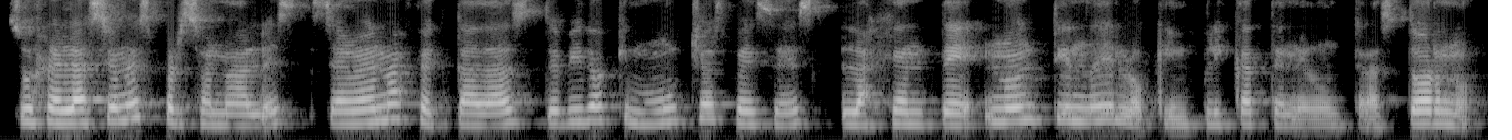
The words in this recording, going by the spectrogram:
sus relaciones personales se ven afectadas debido a que muchas veces la gente no entiende lo que implica tener un trastorno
